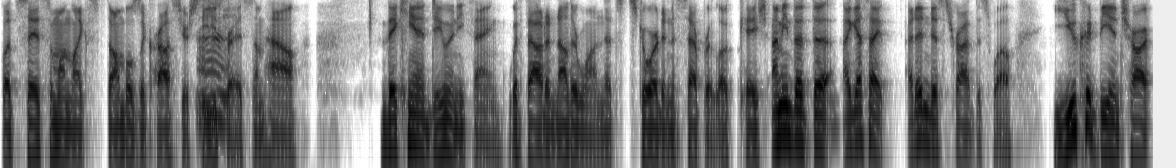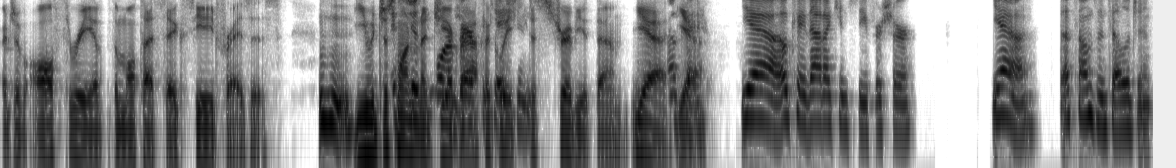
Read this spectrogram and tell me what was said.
let's say someone like stumbles across your seed uh. phrase somehow, they can't do anything without another one that's stored in a separate location. I mean, the the I guess I I didn't describe this well you could be in charge of all three of the multi-sig seed phrases. Mm-hmm. You would just it's want just to geographically distribute them. Yeah, okay. yeah. Yeah, okay, that I can see for sure. Yeah, that sounds intelligent.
